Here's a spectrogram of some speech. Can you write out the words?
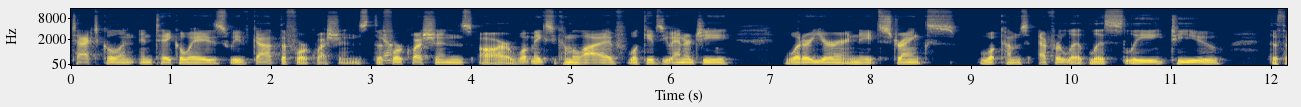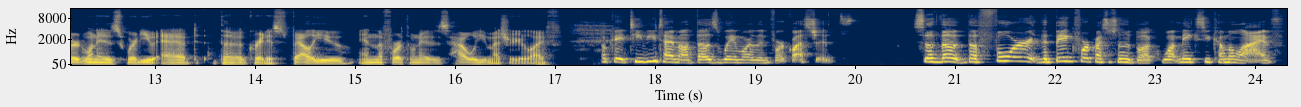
tactical and, and takeaways, we've got the four questions. The Yep. four questions are what makes you come alive? What gives you energy? What are your innate strengths? What comes effortlessly to you? The third one is where do you add the greatest value? And the fourth one is how will you measure your life? Okay, TV timeout. That was way more than four questions. So the the four the big four questions from the book: What makes you come alive?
